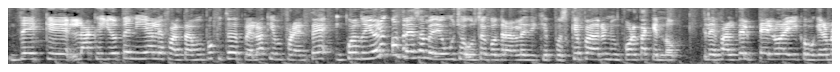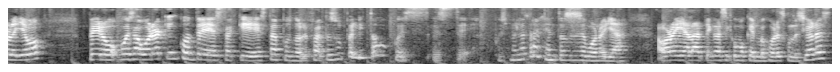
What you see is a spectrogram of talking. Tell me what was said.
de que la que yo tenía le faltaba un poquito de pelo aquí enfrente. Y cuando yo la encontré esa me dio mucho gusto encontrarla y dije, pues qué padre, no importa que no le falte el pelo ahí, como quiera me la llevo. Pero pues ahora que encontré esta, que esta pues no le falta su pelito, pues este, pues me la traje. Entonces bueno ya, ahora ya la tengo así como que en mejores condiciones.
